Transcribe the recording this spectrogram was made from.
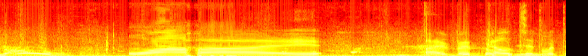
No! why? I've been It's up to pelted with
